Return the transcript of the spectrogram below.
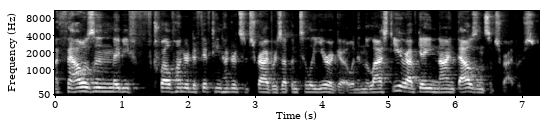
a thousand, maybe 1200 to 1500 subscribers up until a year ago. And in the last year, I've gained 9,000 subscribers.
